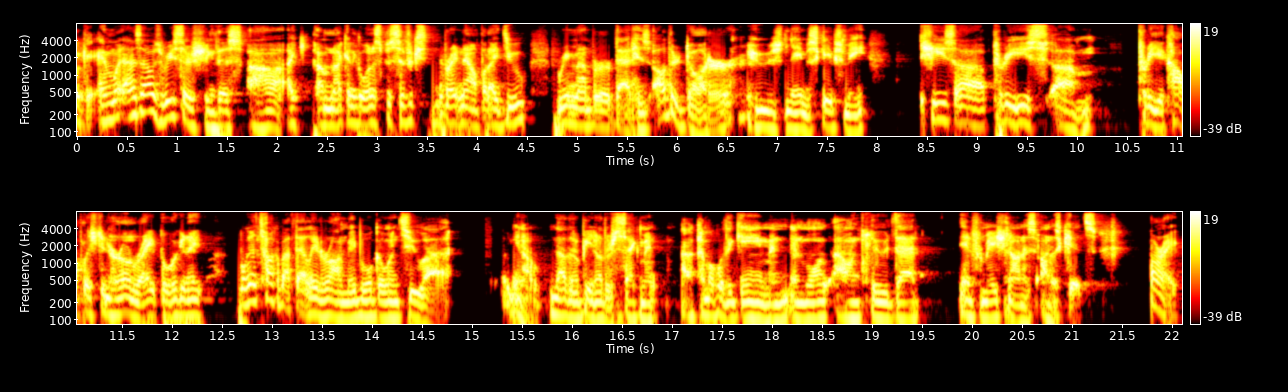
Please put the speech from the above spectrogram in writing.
Okay, and as I was researching this, uh, I, I'm not going to go into specifics right now, but I do remember that his other daughter, whose name escapes me, she's uh, pretty um, pretty accomplished in her own right. But we're gonna we're gonna talk about that later on. Maybe we'll go into uh, you know now there'll be another segment. I'll come up with a game, and, and we'll, I'll include that information on his on his kids. All right,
